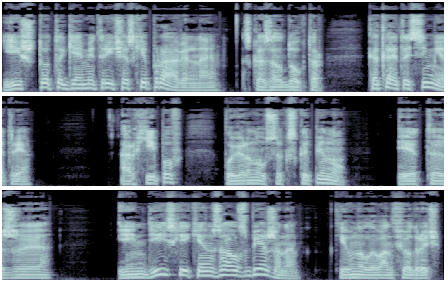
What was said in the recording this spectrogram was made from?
есть что-то геометрически правильное», — сказал доктор, — «какая-то симметрия». Архипов повернулся к Скопину. «Это же...» «Индийский кинжал сбежано», — кивнул Иван Федорович.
